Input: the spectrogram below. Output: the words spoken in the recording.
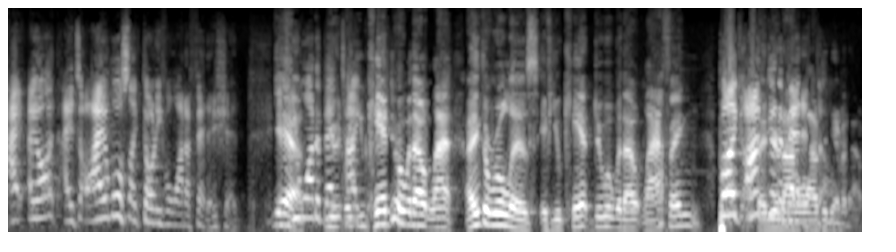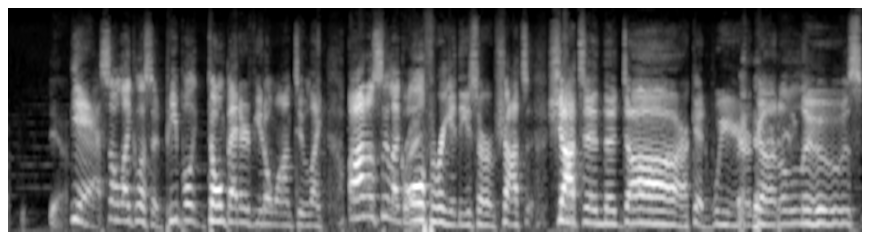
I I, I almost like don't even want to finish it. Yeah, if you want to bet, you, Ty- you can't do it without laugh. I think the rule is if you can't do it without laughing, but like I'm gonna you're not bet allowed it, to give it out. Yeah. Yeah. So like, listen, people don't bet it if you don't want to. Like, honestly, like right. all three of these are shots, shots in the dark, and we're gonna lose.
